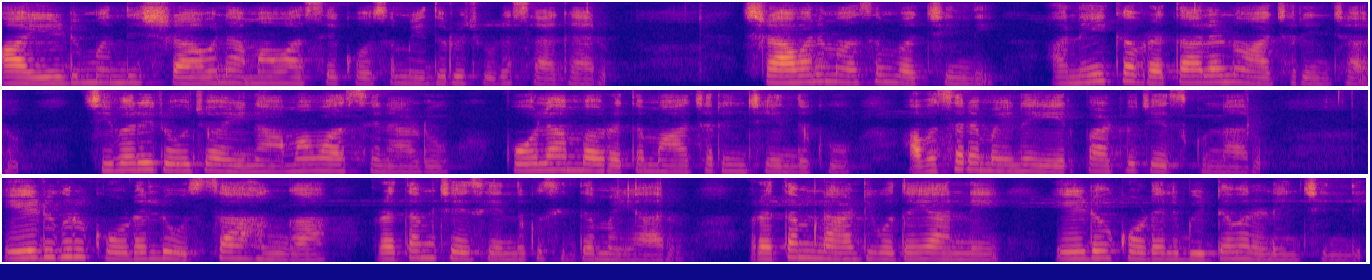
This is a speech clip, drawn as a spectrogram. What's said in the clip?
ఆ ఏడు మంది శ్రావణ అమావాస్య కోసం ఎదురు చూడసాగారు. శ్రావణ మాసం వచ్చింది. అనేక వ్రతాలను ఆచరించారు. చివరి రోజు అయిన అమావాస్య నాడు పోలాంబ వ్రతం ఆచరించేందుకు అవసరమైన ఏర్పాట్లు చేసుకున్నారు. ఏడుగురు కోడళ్ళు ఉత్సాహంగా వ్రతం చేసేందుకు సిద్ధమయ్యారు. వ్రతం నాటి ఉదయాన్నే ఏడో కోడలి బిడ్డ మరణించింది.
